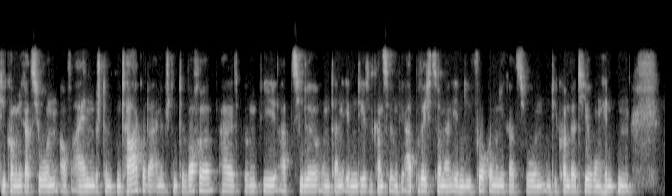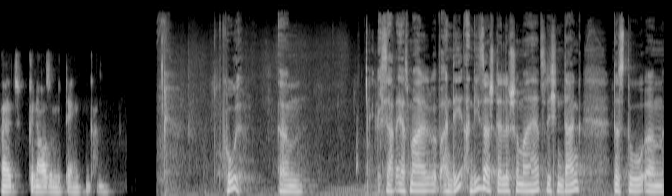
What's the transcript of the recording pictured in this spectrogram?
die Kommunikation auf einen bestimmten Tag oder eine bestimmte Woche halt irgendwie abziele und dann eben dieses Ganze irgendwie abbricht, sondern eben die Vorkommunikation und die Konvertierung hinten halt genauso mitdenken kann. Cool. Ähm, ich sage erstmal an, die, an dieser Stelle schon mal herzlichen Dank, dass du, ähm,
